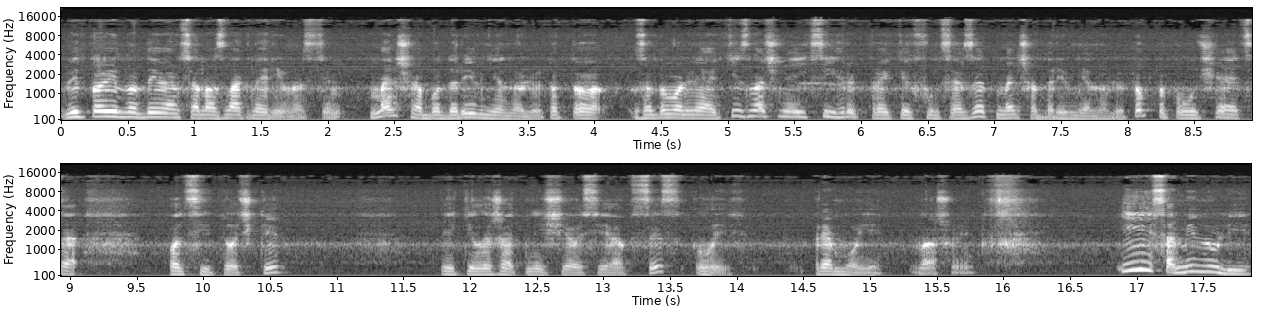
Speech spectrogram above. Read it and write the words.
Відповідно, дивимося на знак нерівності. Менше або дорівнює нулю. Тобто задовольняють ті значення x, y, при яких функція z менша дорівнює нулю. Тобто, виходить, оці точки, які лежать нижче осі абсцис, ой, прямої нашої, і самі нулі.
